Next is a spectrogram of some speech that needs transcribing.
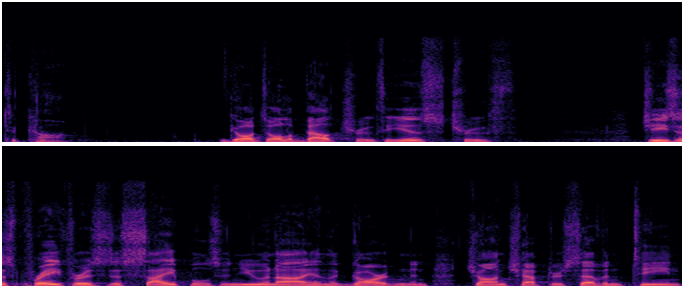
to come. God's all about truth, He is truth. Jesus prayed for his disciples and you and I in the garden in John chapter 17.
